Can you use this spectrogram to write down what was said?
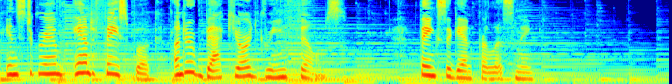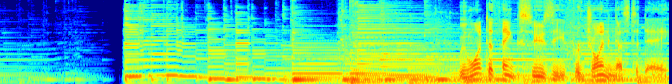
Instagram, and Facebook under Backyard Green Films. Thanks again for listening. We want to thank Susie for joining us today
